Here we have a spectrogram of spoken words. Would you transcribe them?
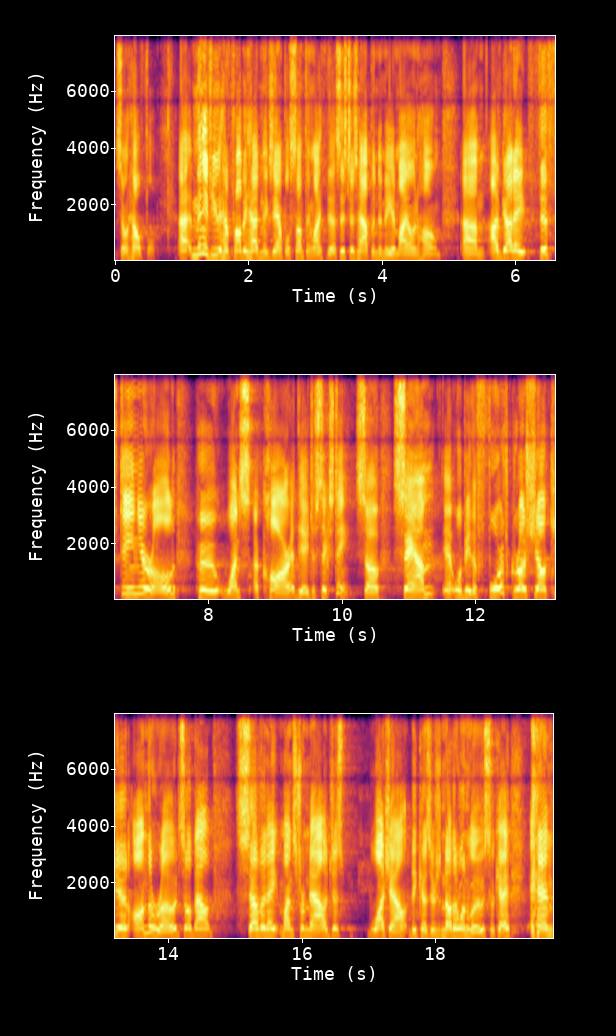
so helpful? Uh, many of you have probably had an example something like this. This just happened to me in my own home. Um, I've got a 15 year old who wants a car at the age of 16. So, Sam, it will be the fourth Groeschel kid on the road. So, about seven, eight months from now, just watch out because there's another one loose, okay? And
